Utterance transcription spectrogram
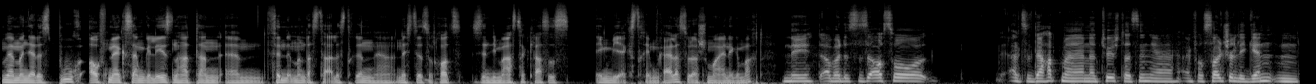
Und wenn man ja das Buch aufmerksam gelesen hat, dann ähm, findet man das da alles drin. Ja. Nichtsdestotrotz sind die Masterclasses irgendwie extrem geil. Hast du da schon mal eine gemacht? Nee, aber das ist auch so, also da hat man ja natürlich, das sind ja einfach solche Legenden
